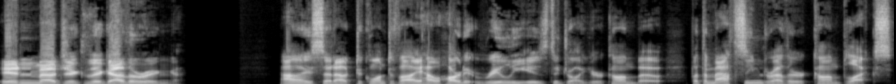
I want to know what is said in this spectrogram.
in Magic the Gathering. I set out to quantify how hard it really is to draw your combo, but the math seemed rather complex,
